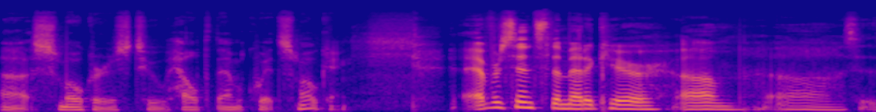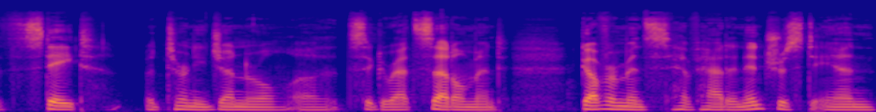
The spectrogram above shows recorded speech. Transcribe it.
uh, smokers to help them quit smoking. Ever since the Medicare um, uh, state attorney general uh, cigarette settlement, governments have had an interest in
